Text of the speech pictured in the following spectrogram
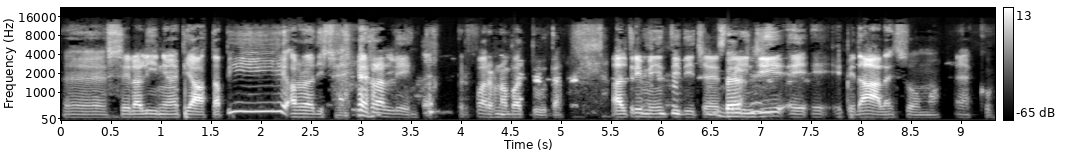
eh, se la linea è piatta, pii, allora dice rallenta per fare una battuta, altrimenti dice stringi e, e, e, pedala, insomma, ecco.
